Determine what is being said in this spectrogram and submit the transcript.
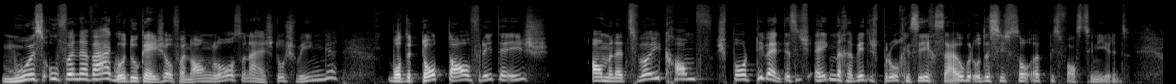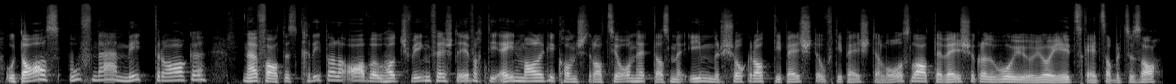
muss auf einen Weg, wo du gehst aufeinander los und dann hast du Schwingen, wo der total Frieden ist, an einem Zweikampf-Sportevent. Das ist eigentlich ein Widerspruch in sich selber und das ist so etwas Faszinierendes. Und das aufnehmen, mittragen, dann fängt das Kribbeln an, weil halt Schwingfest einfach die einmalige Konstellation hat, dass man immer schon gerade die Besten auf die Besten loslässt. Dann weisst du gerade, ui, jetzt geht es aber zur Sache.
